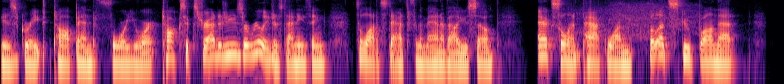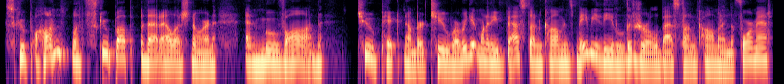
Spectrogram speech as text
is great top end for your toxic strategies or really just anything. It's a lot of stats for the mana value. So excellent pack one. But let's scoop on that. Scoop on? Let's scoop up that Elesh Norn and move on to pick number two, where we get one of the best uncommons, maybe the literal best uncommon in the format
